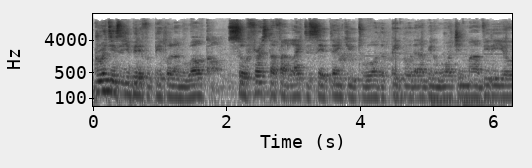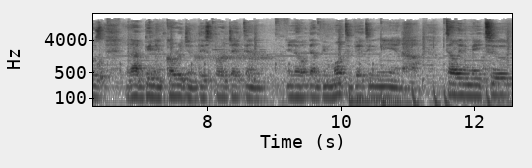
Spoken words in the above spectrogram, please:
Greetings to you beautiful people and welcome. So first off I'd like to say thank you to all the people that have been watching my videos, that have been encouraging this project and you know that have been motivating me and uh, telling me to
